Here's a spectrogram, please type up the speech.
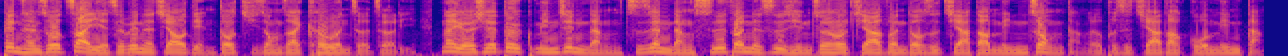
变成说在野这边的焦点都集中在柯文哲这里。那有一些对民进党执政党失分的事情，最后加分都是加到民众党，而不是加到国民党。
